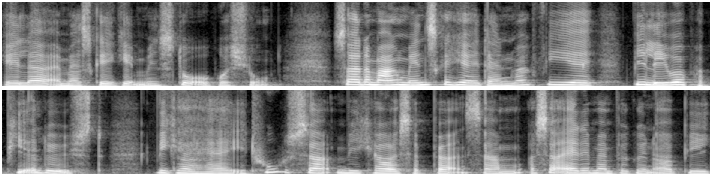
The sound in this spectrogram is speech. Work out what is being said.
eller at man skal igennem en stor operation. Så er der mange mennesker her i Danmark, vi, øh, vi lever papirløst, vi kan have et hus sammen, vi kan også have børn sammen, og så er det, at man begynder at blive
